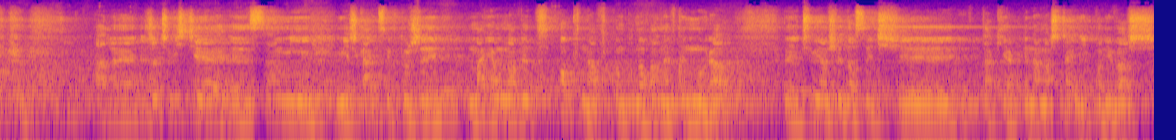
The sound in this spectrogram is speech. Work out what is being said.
Ale rzeczywiście y, sami mieszkańcy, którzy mają nawet okna wkomponowane w ten mural, y, czują się dosyć y, tak jakby namaszczeni, ponieważ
